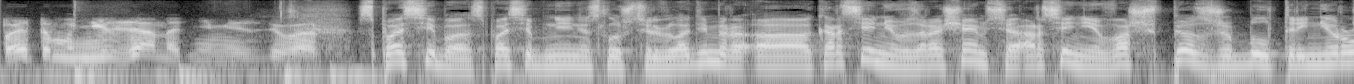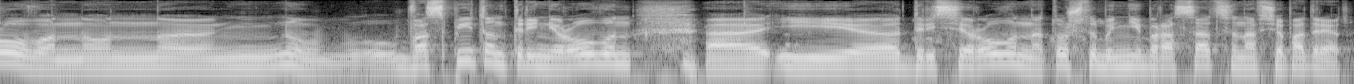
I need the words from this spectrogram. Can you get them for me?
Поэтому нельзя над ними издеваться. Спасибо, спасибо мнение слушателя Владимира. А, к Арсению возвращаемся. Арсений, ваш пес же был тренирован, он э, ну, воспитан, тренирован э, и дрессирован на то, чтобы не бросаться на все подряд.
